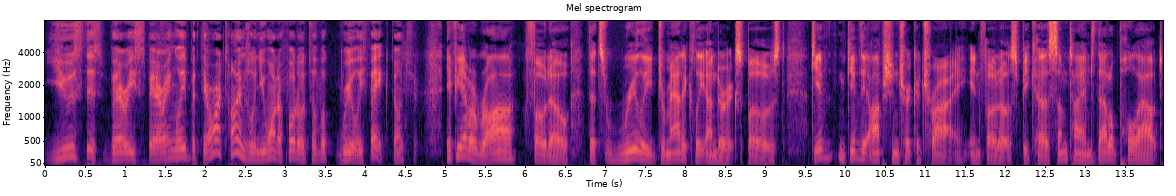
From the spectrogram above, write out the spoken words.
Use this very sparingly, but there are times when you want a photo to look really fake, don't you? If you have a raw photo that's really dramatically underexposed, give give the option trick a try in photos because sometimes that'll pull out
